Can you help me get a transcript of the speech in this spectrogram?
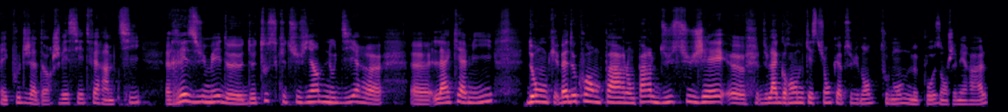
Écoute, j'adore. Je vais essayer de faire un petit résumé de, tout ce que tu viens de nous dire euh, euh, là, Camille. Donc, bah, de quoi on parle? On parle du sujet, euh, de la grande question que absolument tout le monde me pose en général.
